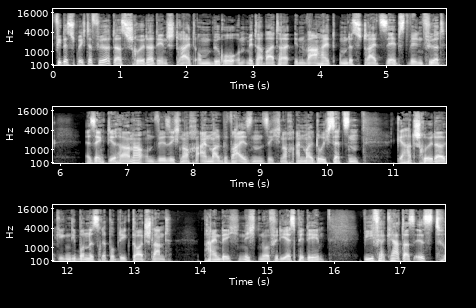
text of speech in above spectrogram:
Vieles spricht dafür, dass Schröder den Streit um Büro und Mitarbeiter in Wahrheit um des Streits selbst willen führt. Er senkt die Hörner und will sich noch einmal beweisen, sich noch einmal durchsetzen. Gerhard Schröder gegen die Bundesrepublik Deutschland. Peinlich nicht nur für die SPD. Wie verkehrt das ist,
